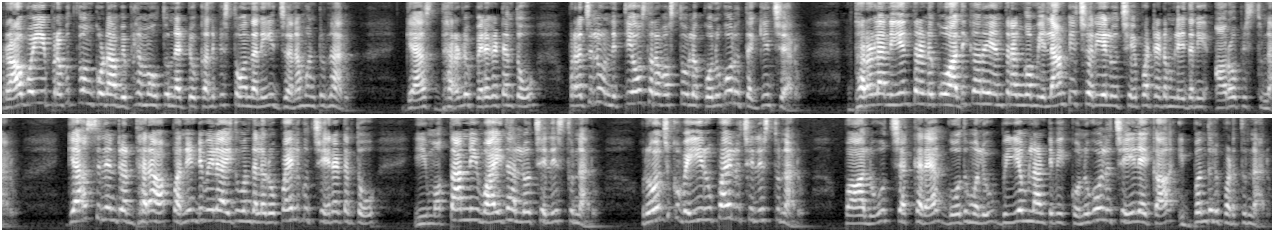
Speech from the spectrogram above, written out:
రాబోయే ప్రభుత్వం కూడా విఫలమవుతున్నట్టు కనిపిస్తోందని జనం అంటున్నారు గ్యాస్ ధరలు పెరగటంతో ప్రజలు నిత్యావసర వస్తువుల కొనుగోలు తగ్గించారు. ధరల నియంత్రణకు అధికార యంత్రాంగం ఎలాంటి చర్యలు చేపట్టడం లేదని ఆరోపిస్తున్నారు. గ్యాస్ సిలిండర్ ధర పన్నెండు వేల ఐదు వందల రూపాయలకు చేరటంతో ఈ మొత్తాన్ని వాయిదాల్లో చెల్లిస్తున్నారు. రోజుకు వెయ్యి రూపాయలు చెల్లిస్తున్నారు. పాలు చక్కెర గోధుమలు బియ్యం లాంటివి కొనుగోలు చేయలేక ఇబ్బందులు పడుతున్నారు.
